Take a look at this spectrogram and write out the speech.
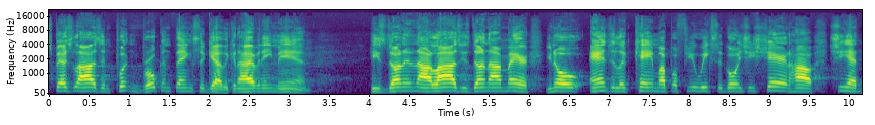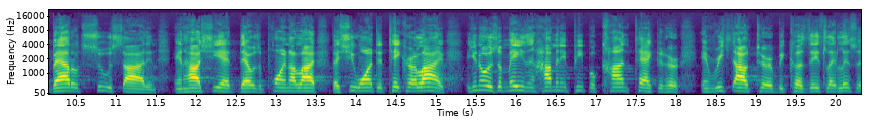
specializes in putting broken things together. Can I have an amen? He's done it in our lives. He's done our marriage. You know, Angela came up a few weeks ago and she shared how she had battled suicide and, and how she had, there was a point in her life that she wanted to take her life. You know, it's amazing how many people contacted her and reached out to her because they said, listen,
